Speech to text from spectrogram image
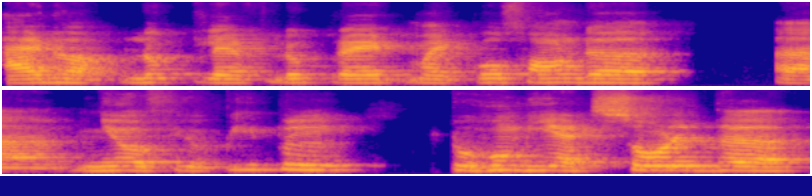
ad hoc, look left, look right. My co-founder uh, knew a few people to whom he had sold the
